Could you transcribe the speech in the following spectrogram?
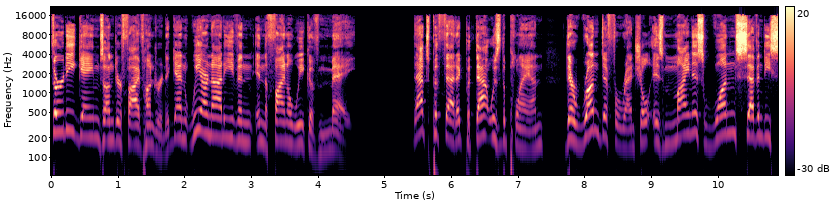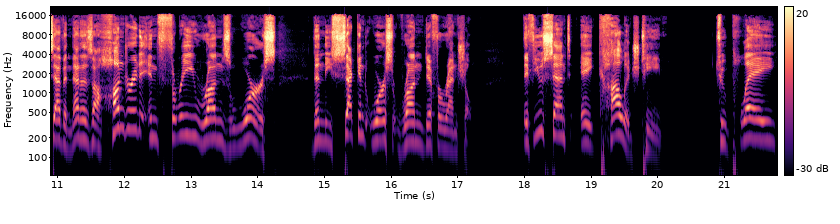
30 games under 500. Again, we are not even in the final week of May. That's pathetic, but that was the plan. Their run differential is minus 177. That is 103 runs worse than the second worst run differential. If you sent a college team to play,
